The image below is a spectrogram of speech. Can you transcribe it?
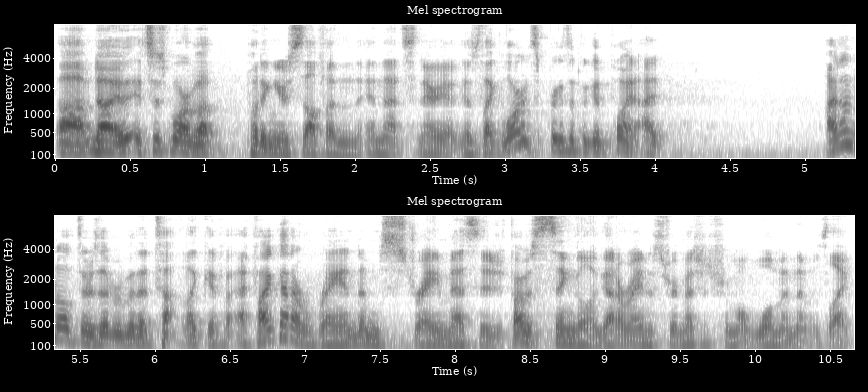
Uh, no, it's just more about putting yourself in, in that scenario because, like, Lawrence brings up a good point. I, I don't know if there's ever been a time like if if I got a random stray message, if I was single and got a random stray message from a woman that was like,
